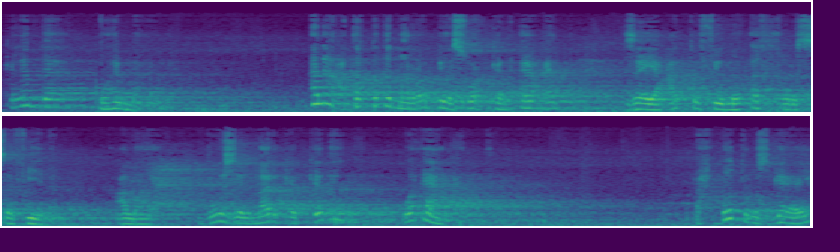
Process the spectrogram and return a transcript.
الكلام ده مهم أنا أعتقد أن الرب يسوع كان قاعد زي عادته في مؤخر السفينة على بوز المركب كده وقاعد. راح بطرس جاي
